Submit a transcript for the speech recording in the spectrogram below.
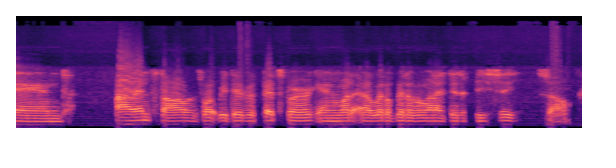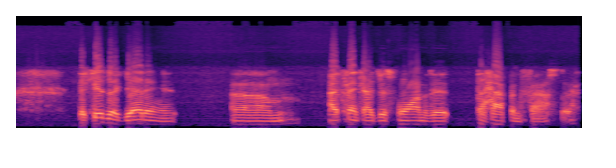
And our install is what we did with Pittsburgh and what a little bit of what I did at BC. So the kids are getting it. Um, I think I just wanted it to happen faster,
